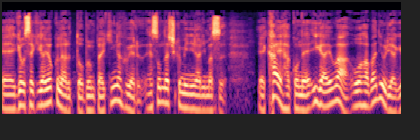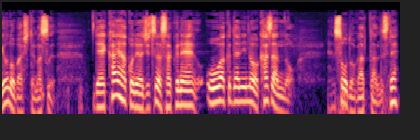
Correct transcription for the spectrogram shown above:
業績が良くなると分配金が増える、そんな仕組みになります。海箱根以外は大幅に売り上げを伸ばしてます。で、海箱根は実は昨年、大涌谷の火山の騒動があったんですね。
